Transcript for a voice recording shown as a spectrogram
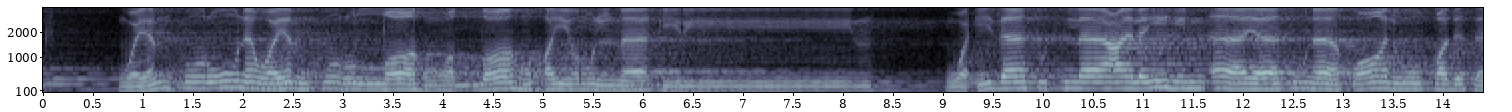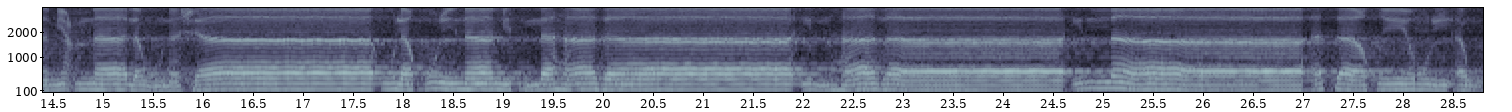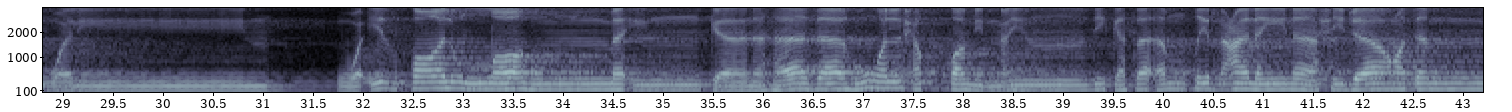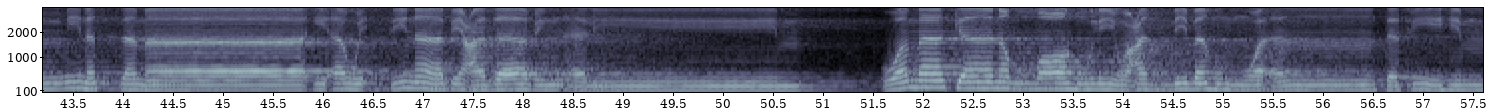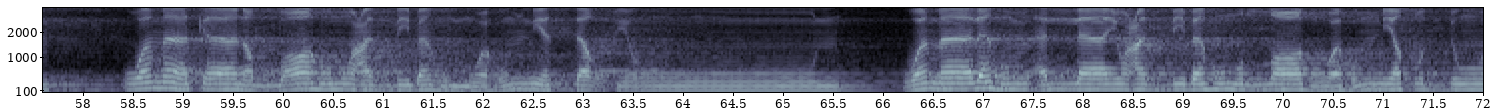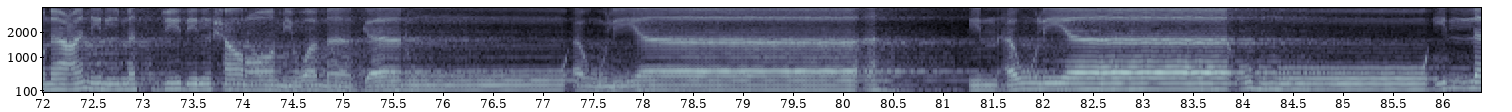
ويمكرون ويمكر الله والله خير الماكرين. وَإِذَا تُتْلَى عَلَيْهِمْ آيَاتُنَا قَالُوا قَدْ سَمِعْنَا لَوْ نَشَاءُ لَقُلْنَا مِثْلَ هَذَا إِنْ هَذَا إِلَّا أَسَاطِيرُ الْأَوَّلِينَ. وَإِذْ قَالُوا اللَّهُمَّ إِن كَانَ هَذَا هُوَ الْحَقَّ مِنْ عِندِكَ فَأَمْطِرْ عَلَيْنَا حِجَارَةً مِنَ السَّمَاءِ أَوْ ائْتِنَا بِعَذَابٍ أَلِيمٍ وَمَا كَانَ اللَّهُ لِيُعَذِّبَهُمْ وَأَنْتَ فِيهِمْ وَمَا كَانَ اللَّهُ مُعَذِّبَهُمْ وَهُمْ يَسْتَغْفِرُونَ وَمَا لَهُمْ أَلَّا يُعَذِّبَهُمُ اللَّهُ وَهُمْ يَصُدُّونَ عَنِ الْمَسْجِدِ الْحَرَامِ وَمَا كَانُوا أَوْلِيَاءَهُ إِنْ أَوْلِيَاؤُهُ إِلَّا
